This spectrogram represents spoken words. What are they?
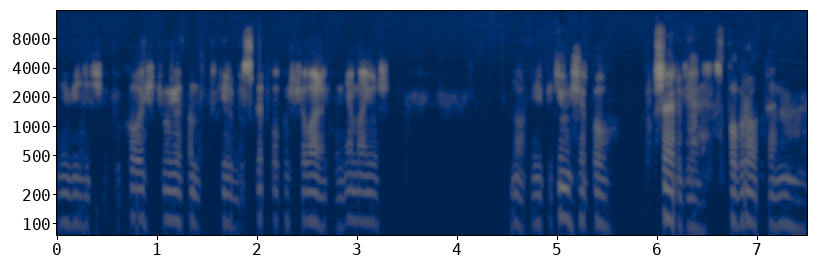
Nie widzicie, tu kościół, jest tam kiedyś był sklep kościoła, ale go nie ma już. No i widzimy się po przerwie z powrotem.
